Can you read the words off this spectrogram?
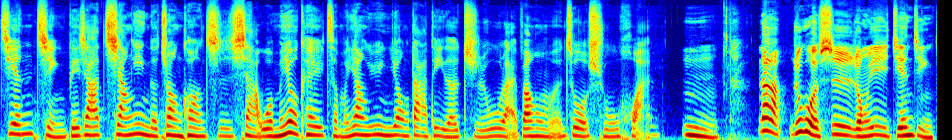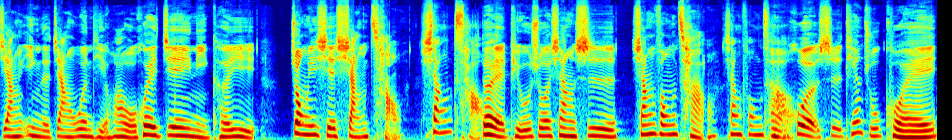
肩颈比较僵硬的状况之下，我们又可以怎么样运用大地的植物来帮我们做舒缓？嗯，那如果是容易肩颈僵硬的这样问题的话，我会建议你可以种一些香草，香草，对，比如说像是香蜂草、香蜂草，嗯、或者是天竺葵，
